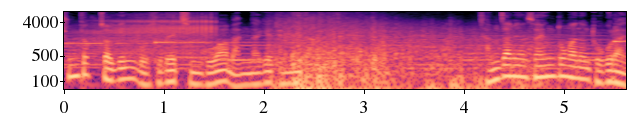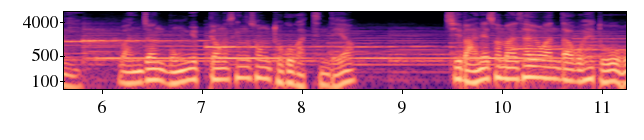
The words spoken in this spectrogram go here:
충격적인 모습의 진구와 만나게 됩니다. 잠자면서 행동하는 도구라니 완전 목류병 생성 도구 같은데요. 집 안에서만 사용한다고 해도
